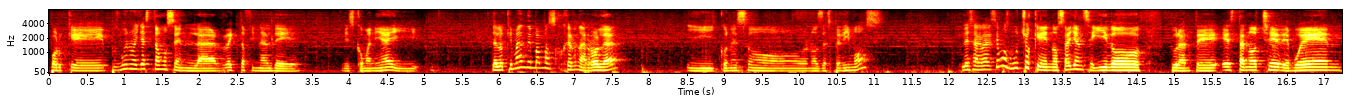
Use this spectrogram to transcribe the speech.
porque, pues bueno, ya estamos en la recta final de Discomanía y de lo que manden vamos a escoger una rola y con eso nos despedimos. Les agradecemos mucho que nos hayan seguido durante esta noche de buen,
